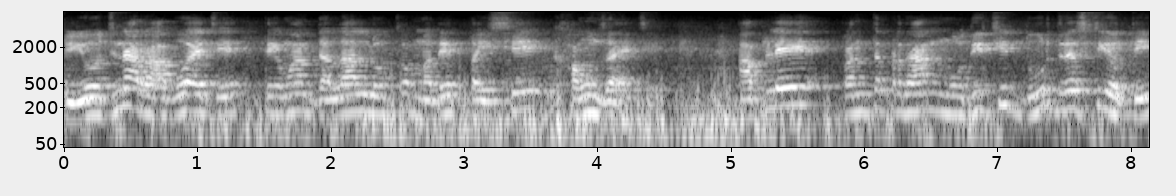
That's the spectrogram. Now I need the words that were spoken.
योजना राबवायचे तेव्हा दलाल लोक मध्ये पैसे खाऊन जायचे. आपले पंतप्रधान मोदीची दूरदृष्टी होती.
